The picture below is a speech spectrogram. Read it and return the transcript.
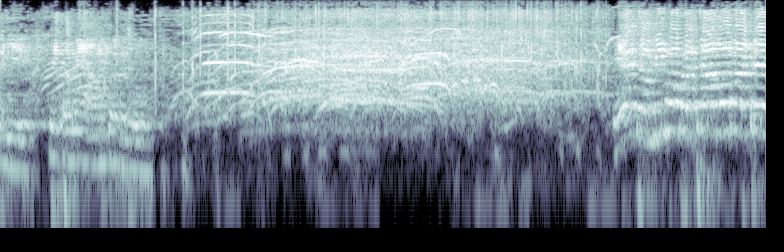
કરીએ કે તમે આમ કરજો. એ જમીનો બચાવવા માટે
